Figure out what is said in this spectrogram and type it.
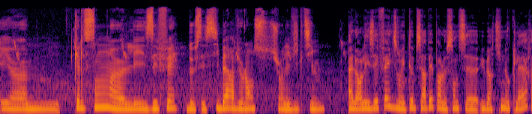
Et euh, quels sont euh, les effets de ces cyberviolences sur les victimes? Alors les effets, ils ont été observés par le centre euh, Hubertine Auclair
